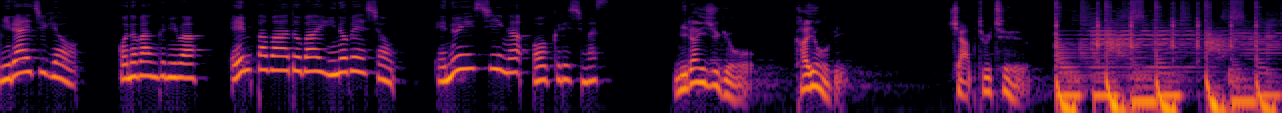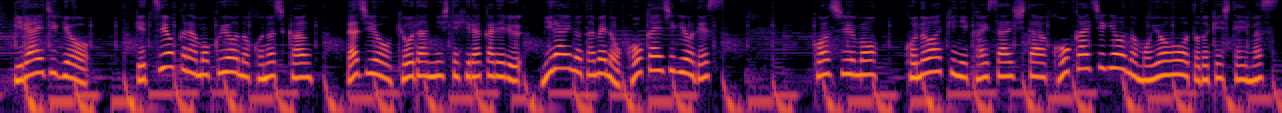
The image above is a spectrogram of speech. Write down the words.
未来授業。この番組はエンパワードバイイノベーション NEC がお送りします。未来授業火曜日。チャプター未来授業月曜から木曜のこの時間ラジオを教壇にして開かれる未来のための公開授業です。今週もこの秋に開催した公開授業の模様をお届けしています。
